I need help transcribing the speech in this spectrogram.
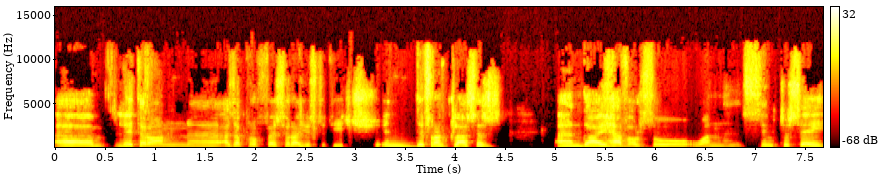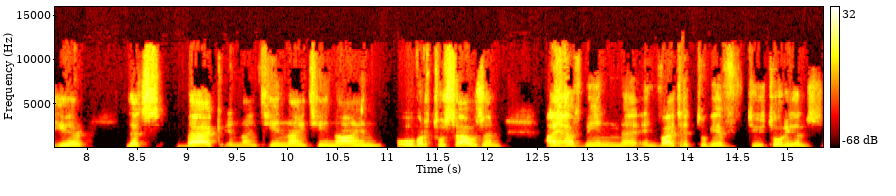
Um, later on, uh, as a professor, I used to teach in different classes. And I have also one thing to say here that's back in 1999, over 2000, I have been uh, invited to give tutorials.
